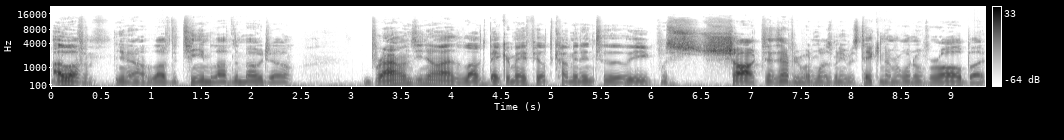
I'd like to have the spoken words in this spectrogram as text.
I love him. You know, love the team, love the mojo. Browns, you know, I loved Baker Mayfield coming into the league. Was shocked as everyone was when he was taken number one overall, but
